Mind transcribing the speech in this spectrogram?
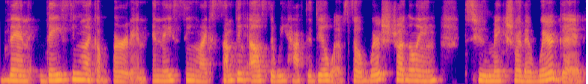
then they seem like a burden and they seem like something else that we have to deal with. So we're struggling to make sure that we're good.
